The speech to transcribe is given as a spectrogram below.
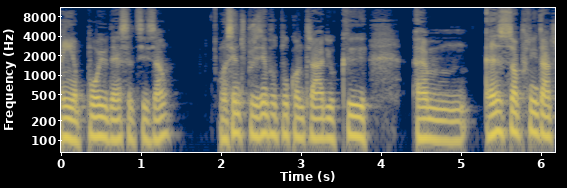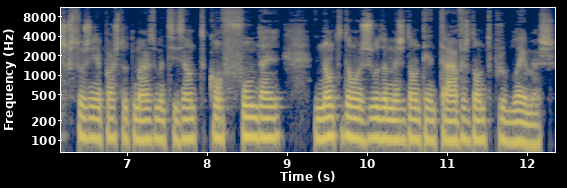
em apoio dessa decisão, ou sentes, por exemplo, pelo contrário, que um, as oportunidades que surgem após tu tomares uma decisão te confundem, não te dão ajuda, mas dão-te entraves, dão-te problemas.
